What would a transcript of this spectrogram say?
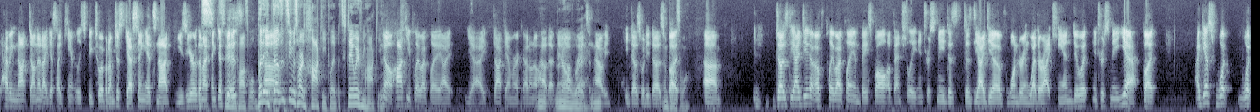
having not done it, I guess I can't really speak to it, but I'm just guessing it's not easier than I think it is. impossible. But it Uh, doesn't seem as hard as hockey play. But stay away from hockey. No, hockey play by play. I yeah, I, Doc Emrick. I don't know how that man No operates way. and how he he does what he does. impossible. But um, does the idea of play by play in baseball eventually interest me? Does does the idea of wondering whether I can do it interest me? Yeah, but I guess what what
